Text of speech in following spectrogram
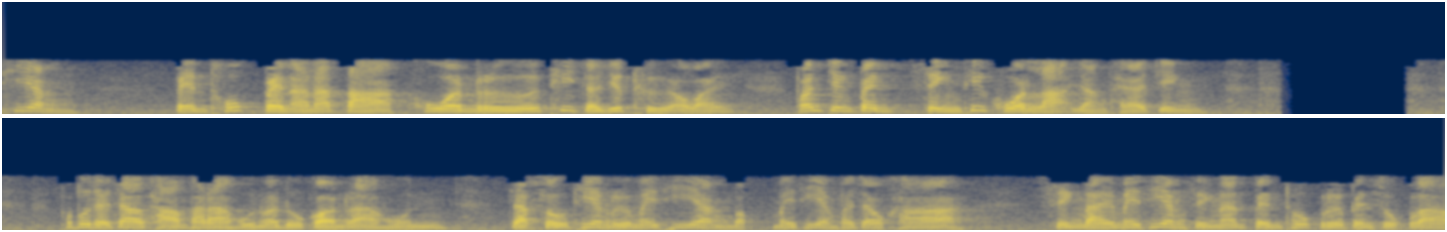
เที่ยงเป็นทุกข์เป็นอนัตตาควรหรือที่จะยึดถือเอาไว้ เพราะจึงเป็นสิ่งที่ควรละอย่างแท้จริง พระพุทธเจ้าถามพระราหุลว่าดูก่อนราหุลจากสุเที่ยงหรือไม่เที่ยงบอกไม่เที่ยงพระเจ้าค่าสิ่งใดไม่เที่ยงสิ่งนั้นเป็นทุกข์หรือเป็นสุขเล่า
